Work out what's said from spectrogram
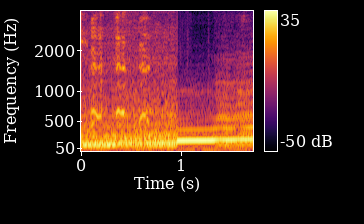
Ha ha ha ha!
